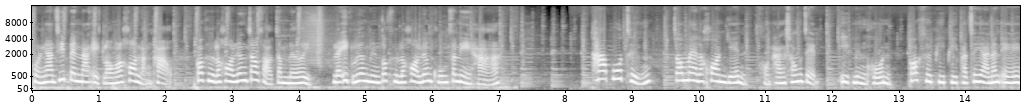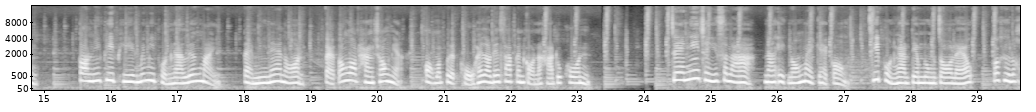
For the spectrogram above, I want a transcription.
ผลงานที่เป็นนางเอกรองละครหลังข่าว ก็คือละครเรื่องเจ้าสาวจำเลย และอีกเรื่องหนึ่งก็คือละครเรื่องคุ้งเสน่หา ถ้าพูดถึงเจ้าแม่ละครเย็นของทางช่องเจ็ดอีกหนึ่งคนก็คือพีพีพัชยานั่นเอง ตอนนี้พีพียังไม่มีผลงานเรื่องใหม่ แต่มีแน่นอน แต่ต้องรอทางช่องเนี่ยออกมาเปิดโผให้เราได้ทราบกันก่อนนะคะทุกคน เจนนี่ชยิสลานางเอกน้องใหม่แก่กล่อง ที่ผลงานเตรียมลงจอแล้ว ก็คือละค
